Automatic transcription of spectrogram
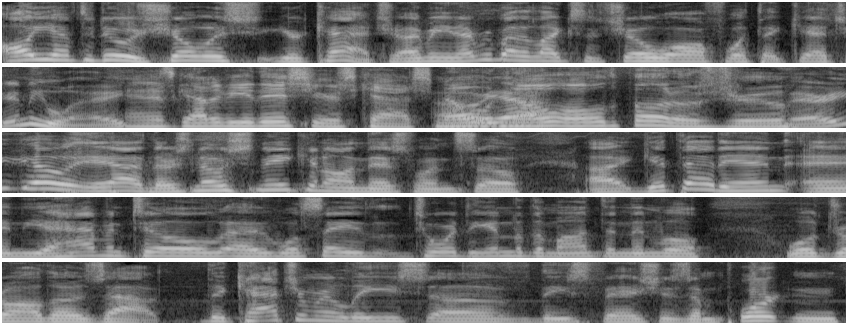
all you have to do is show us your catch. I mean, everybody likes to show off what they catch anyway, and it's got to be this year's catch. No, oh, yeah. no old photos, Drew. There you go. Yeah, there's no sneaking on this one, so uh, get that in, and you have until uh, we'll say toward the end of the month, and then we'll we'll draw those out. The catch and release of these fish is important.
